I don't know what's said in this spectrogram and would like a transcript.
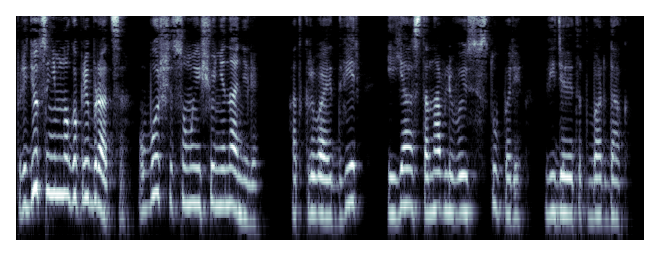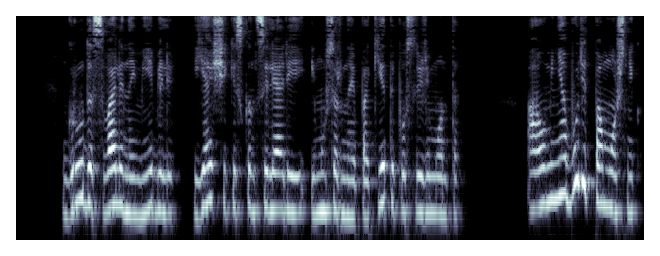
«Придется немного прибраться, уборщицу мы еще не наняли», — открывает дверь, и я останавливаюсь в ступоре, видя этот бардак. Груда сваленной мебели, ящики с канцелярией и мусорные пакеты после ремонта. «А у меня будет помощник?»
